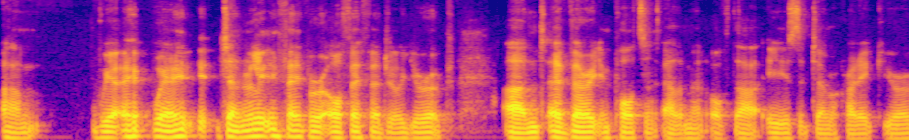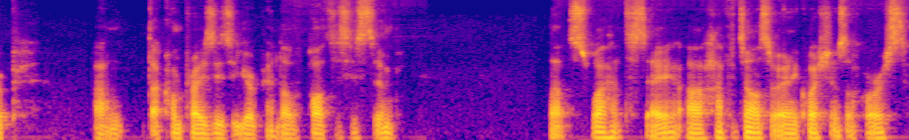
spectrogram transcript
Um, we are we're generally in favor of a federal Europe, and a very important element of that is a democratic Europe, and that comprises a European level party system. That's what I have to say. I'm happy to answer any questions, of course.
